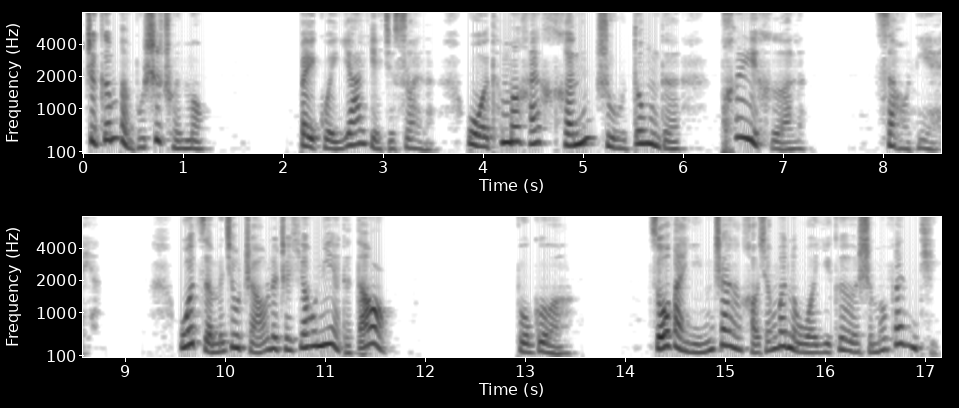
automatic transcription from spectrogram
这根本不是春梦。被鬼压也就算了，我他妈还很主动的配合了，造孽呀！我怎么就着了这妖孽的道？不过，昨晚迎战好像问了我一个什么问题，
